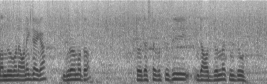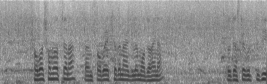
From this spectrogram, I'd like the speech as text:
বান্দরবনে অনেক জায়গা, ঘোরার মতো। তো চেষ্টা করতেছি যাওয়ার জন্য, কিন্তু সবার সময় হচ্ছে না, কারণ সবাই একসাথে না গেলে মজা হয় না। তো চেষ্টা করতেছি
